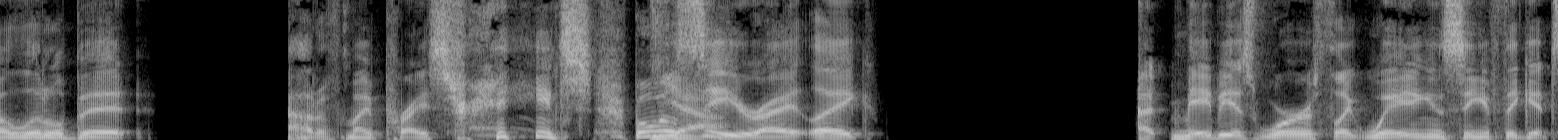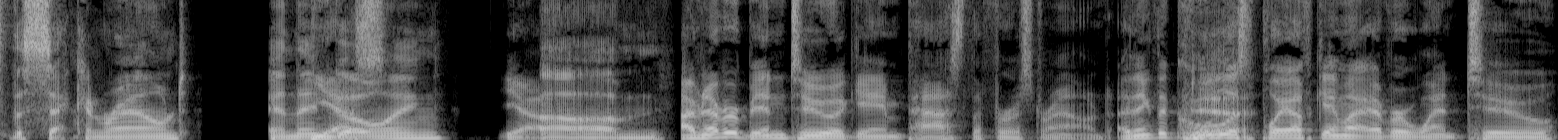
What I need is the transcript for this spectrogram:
a little bit out of my price range, but we'll Yeah. see, right? Like maybe it's worth like waiting and seeing if they get to the second round and then Yes. going. Yeah, Um, I've never been to a game past the first round. I think the coolest playoff game I ever went to,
